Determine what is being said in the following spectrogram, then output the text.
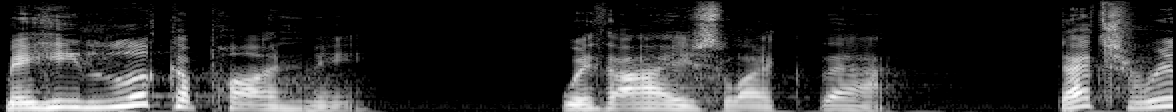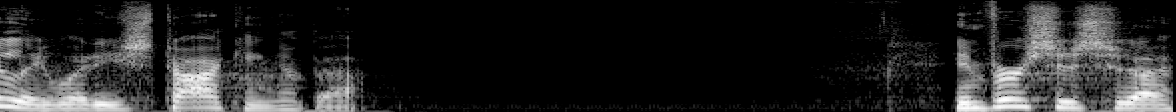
May he look upon me with eyes like that. That's really what he's talking about. In verses uh,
